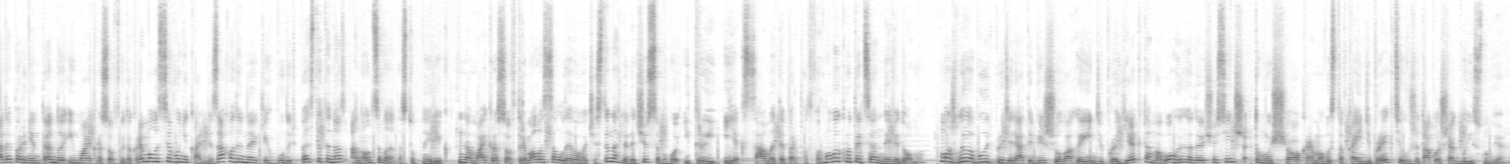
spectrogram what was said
А тепер Nintendo і Microsoft відокремилися в унікальні заходи, на яких будуть пестити нас анонсами на наступний рік. На Microsoft трималася левова частина глядачів самого І3, і як саме тепер платформа викрутиться, невідомо. Можливо, будуть приділяти більше уваги інді проєктам або вигадають щось інше, тому що окрема виставка інді проєктів вже також якби існує.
